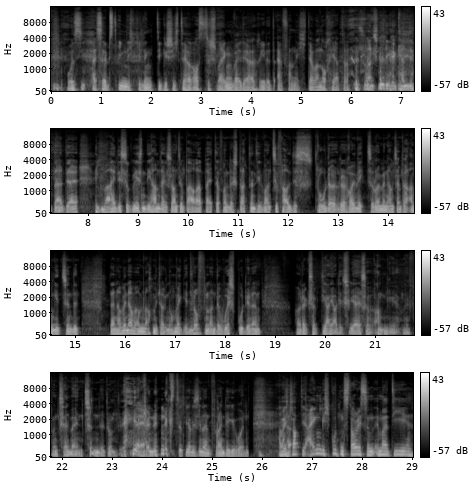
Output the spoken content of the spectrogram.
wo es selbst ihm nicht gelingt, die Geschichte herauszuschweigen, weil der redet einfach nicht. Der war noch härter. Das war ein schwieriger Kandidat. Ja. In Wahrheit ist so gewesen, die haben da so so Bauarbeiter von der Stadt und die waren zu faul, das Stroh oder Heu wegzuräumen, haben es einfach angezündet. Dann habe ich ihn aber am Nachmittag nochmal getroffen an der Wurstbude. Dann hat er gesagt, ja, ja, das wäre so ange von selber entzündet und wir ja, können nichts dafür. Wir sind dann Freunde geworden. Aber ich glaube, die eigentlich guten Stories sind immer die,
